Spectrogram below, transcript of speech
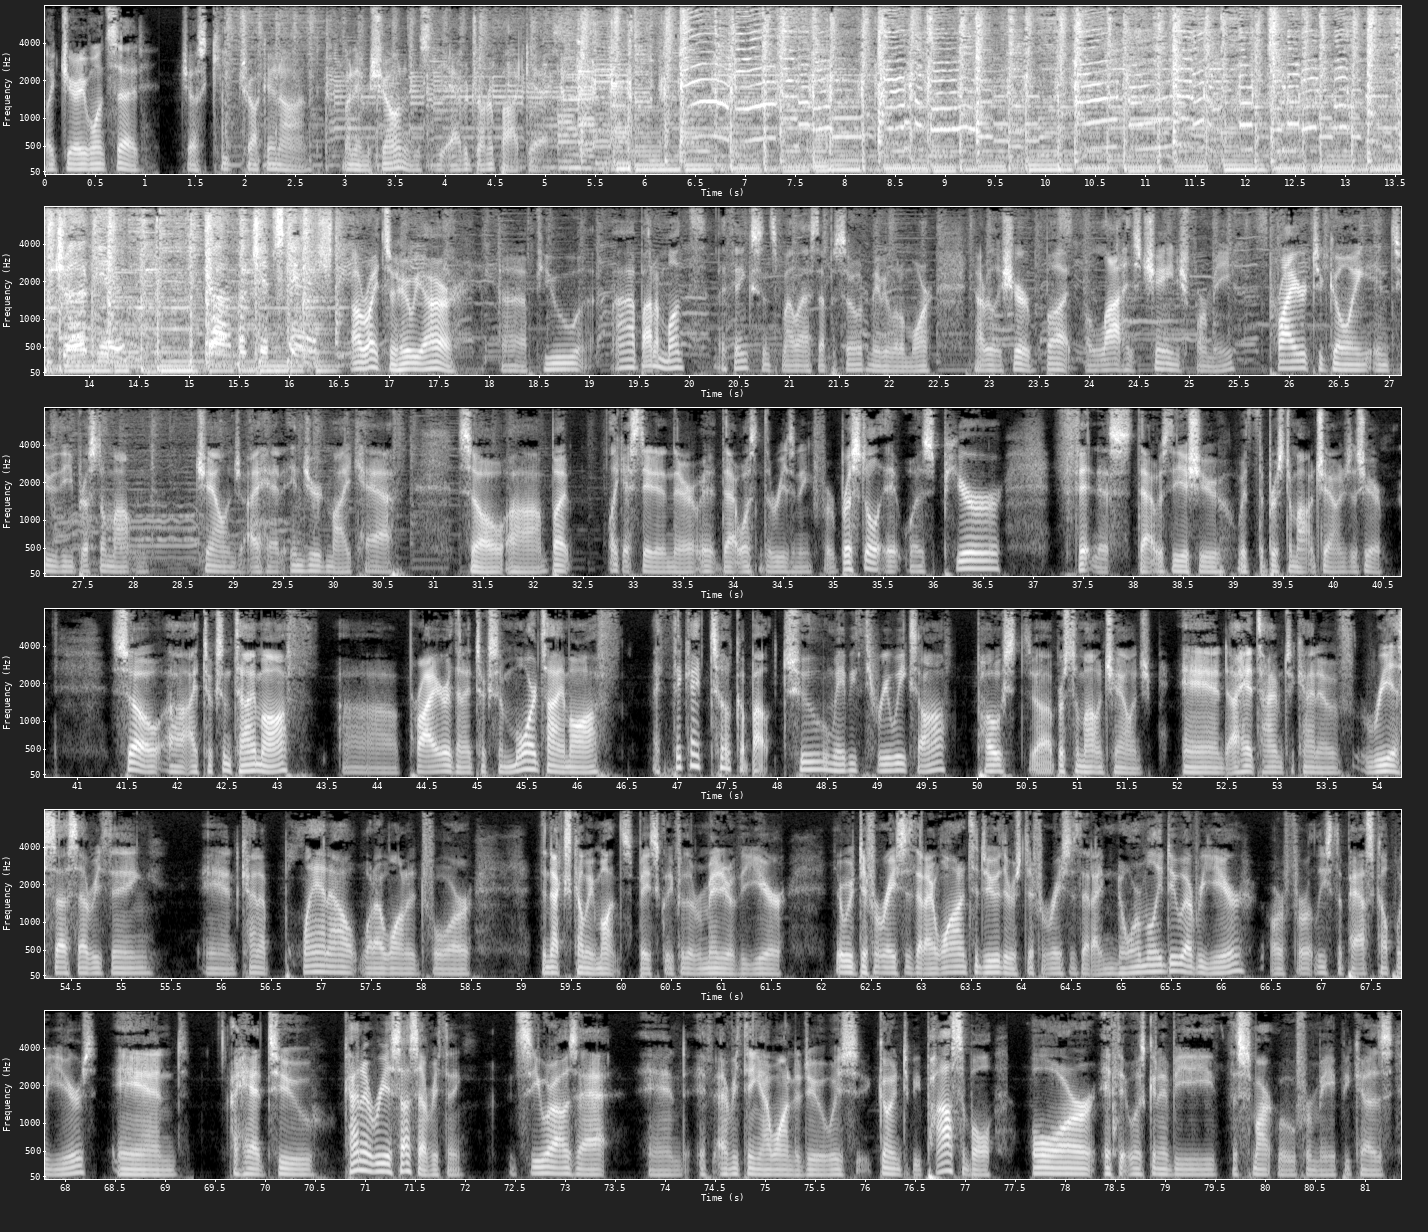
Like Jerry once said, just keep trucking on. My name is Sean, and this is the Average Runner Podcast. trucking. Got my chips cashed. All right, so here we are. A few, uh, about a month, I think, since my last episode, maybe a little more. Not really sure, but a lot has changed for me. Prior to going into the Bristol Mountain Challenge, I had injured my calf. So, uh, but like I stated in there, it, that wasn't the reasoning for Bristol. It was pure fitness. That was the issue with the Bristol Mountain Challenge this year. So uh, I took some time off uh, prior. Then I took some more time off. I think I took about two, maybe three weeks off post uh, Bristol Mountain Challenge, and I had time to kind of reassess everything and kind of plan out what I wanted for the next coming months, basically for the remainder of the year. There were different races that I wanted to do. There's different races that I normally do every year, or for at least the past couple years, and I had to kind of reassess everything and see where I was at and if everything I wanted to do was going to be possible or if it was going to be the smart move for me because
